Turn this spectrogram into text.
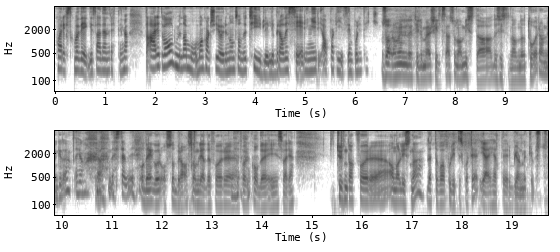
KrF skal bevege seg i den retninga. Det er et valg, men da må man kanskje gjøre noen sånne tydelige liberaliseringer av partiet sin politikk. Og så har han vel til og med skilt seg, så nå har mista det siste navnet Tår, har han ikke det? Jo, ja. det stemmer. Og det går også bra som leder for, eh, for KD i Sverige. Tusen takk for eh, analysene. Dette var Politisk kvarter. Jeg heter Bjørn Myklebust.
